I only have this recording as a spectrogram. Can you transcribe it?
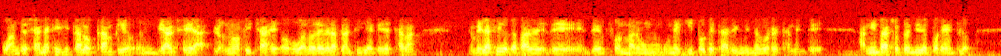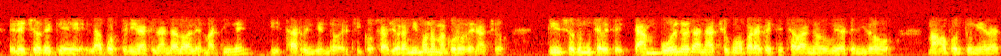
cuando se han necesitado los cambios, ya sea los nuevos fichajes o jugadores de la plantilla que ya estaban, Mel ha sido capaz de, formar un, equipo que está rindiendo correctamente. A mí me ha sorprendido, por ejemplo, el hecho de que la oportunidad que le han dado a Alex Martínez y está rindiendo el chico. O sea, yo ahora mismo no me acuerdo de Nacho. Pienso que muchas veces tan bueno era Nacho como para que este chaval no hubiera tenido más oportunidades.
